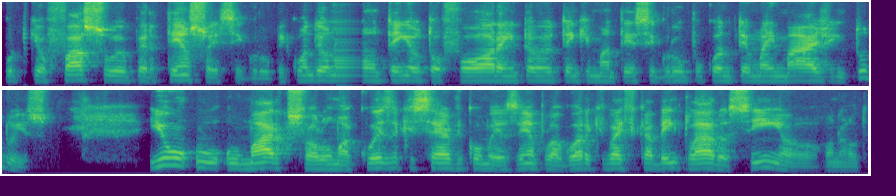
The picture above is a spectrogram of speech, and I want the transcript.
porque eu faço, eu pertenço a esse grupo. E quando eu não tenho, eu estou fora, então eu tenho que manter esse grupo quando tem uma imagem, tudo isso. E o, o, o Marcos falou uma coisa que serve como exemplo agora, que vai ficar bem claro assim, ó, Ronaldo.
